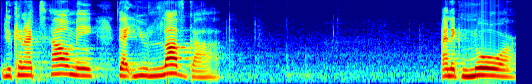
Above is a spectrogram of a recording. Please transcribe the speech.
You cannot tell me that you love God and ignore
